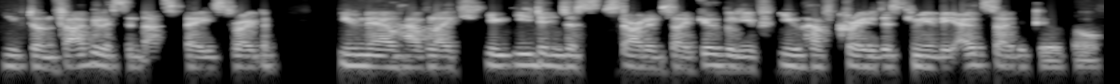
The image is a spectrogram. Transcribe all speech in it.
You've done fabulous in that space, right? You now have like you, you didn't just start inside Google. You've you have created this community outside of Google,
